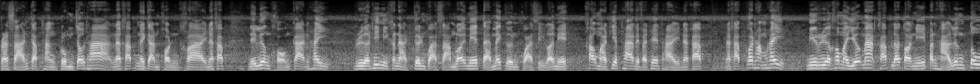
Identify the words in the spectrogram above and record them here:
ประสานกับทางกรมเจ้าท่านะครับในการผ่อนคลายนะครับในเรื่องของการให้เรือที่มีขนาดเกินกว่า 300 เมตร แต่ไม่เกินกว่า 400 เมตร เข้ามาเทียบท่าในประเทศไทยนะครับนะครับ ก็ทำให้ มีเรือเข้ามาเยอะมากครับ แล้วตอนนี้ปัญหาเรื่องตู้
